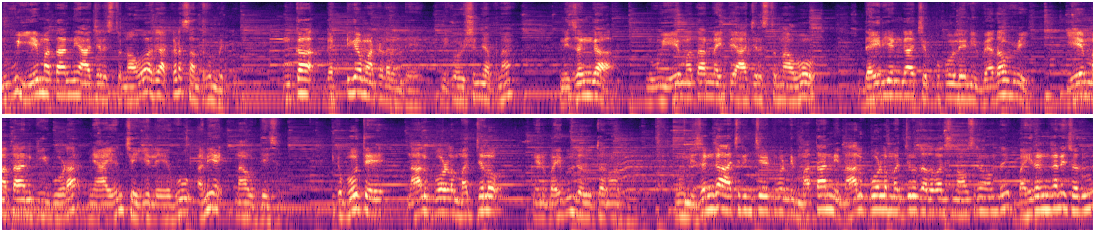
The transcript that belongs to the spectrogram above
నువ్వు ఏ మతాన్ని ఆచరిస్తున్నావో అది అక్కడ సంతకం పెట్టు. ఇంకా గట్టిగా మాట్లాడాలంటే నీకు విషయం చెప్పనా? నిజంగా నువ్వు ఏ మతాన్ని అయితే ఆచరిస్తున్నావో ధైర్యంగా చెప్పుకోలేని వెదవి ఏ మతానికి కూడా న్యాయం చెయ్యలేవు అని నా ఉద్దేశం. ఇకపోతే నాలుగు గోళ్ళ మధ్యలో నేను బైబిల్ చదువుతాను అంటున్నాను నువ్వు నిజంగా ఆచరించేటువంటి మతాన్ని నాలుగు గోళ్ళ మధ్యలో చదవాల్సిన అవసరం ఉంది. బహిరంగానే చదువు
